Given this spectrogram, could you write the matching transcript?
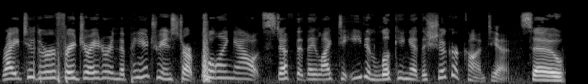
right to the refrigerator in the pantry and start pulling out stuff that they like to eat and looking at the sugar content. So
